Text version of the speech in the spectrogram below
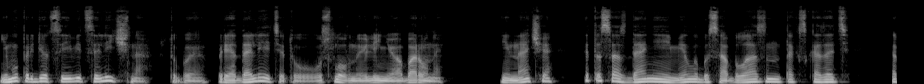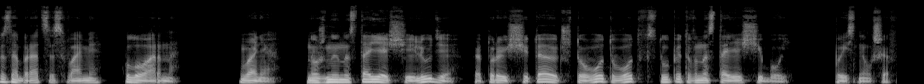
ему придется явиться лично, чтобы преодолеть эту условную линию обороны. Иначе это создание имело бы соблазн, так сказать, разобраться с вами кулуарно. «Ваня, Нужны настоящие люди, которые считают, что вот-вот вступят в настоящий бой», — пояснил шеф.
